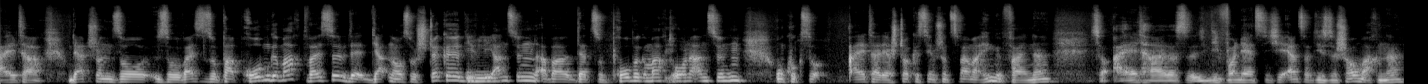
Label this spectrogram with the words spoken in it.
Alter. Und der hat schon so, so, weißt du, so ein paar Proben gemacht, weißt du. Der, die hatten auch so Stöcke, die, die anzünden, aber der hat so Probe gemacht ohne anzünden und guck so, Alter, der Stock ist dem schon zweimal hingefallen, ne? So, Alter, das, die wollen ja jetzt nicht hier ernsthaft diese Show machen, ne?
